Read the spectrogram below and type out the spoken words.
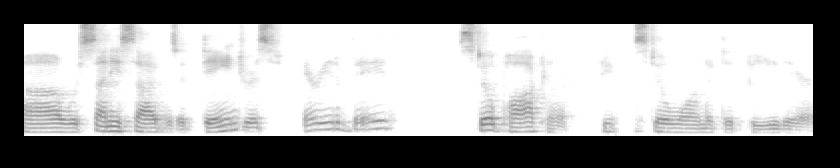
uh, where Sunnyside was a dangerous area to bathe, still popular. People still wanted to be there.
